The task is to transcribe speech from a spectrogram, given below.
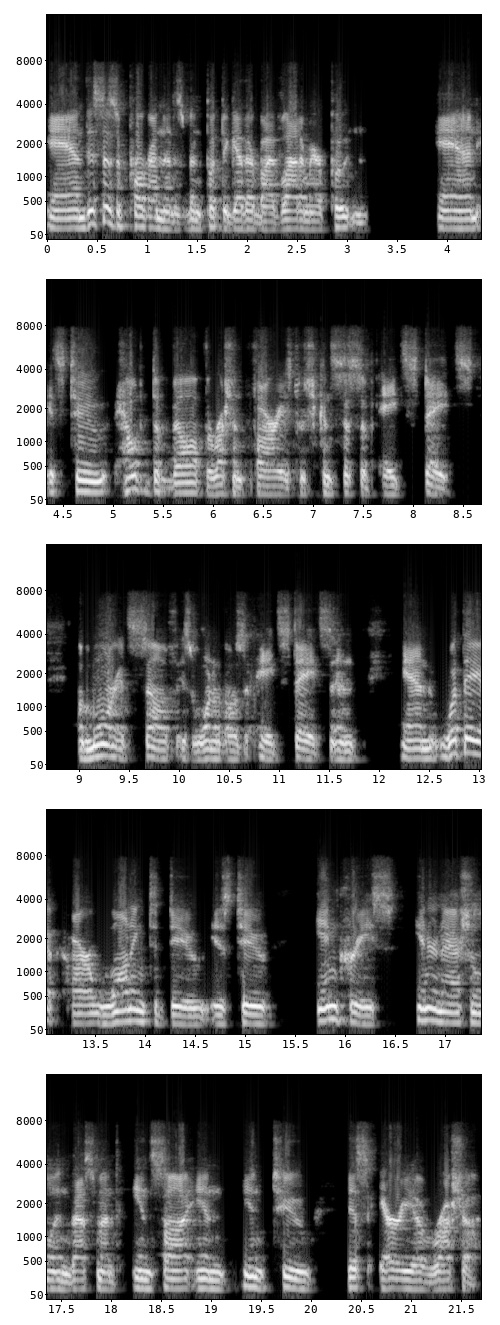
and this is a program that has been put together by Vladimir Putin, and it's to help develop the Russian Far East, which consists of eight states. Amur itself is one of those eight states, and and what they are wanting to do is to increase international investment inside in into this area of Russia.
